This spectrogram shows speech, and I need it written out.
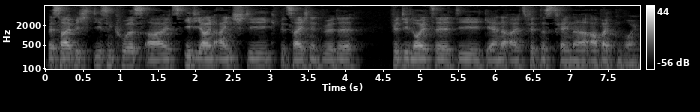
weshalb ich diesen Kurs als idealen Einstieg bezeichnen würde für die Leute, die gerne als Fitnesstrainer arbeiten wollen.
